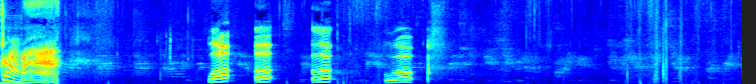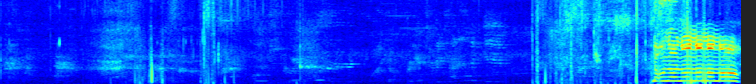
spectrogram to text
Come on. Whoa, uh, uh, whoa. No, no, no, no, no, no.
